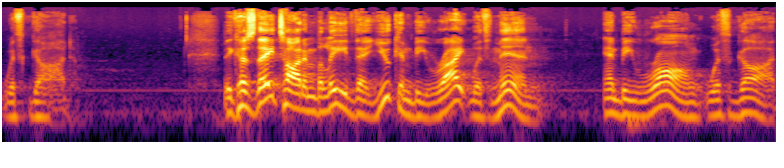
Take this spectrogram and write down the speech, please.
with God because they taught and believed that you can be right with men and be wrong with God.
